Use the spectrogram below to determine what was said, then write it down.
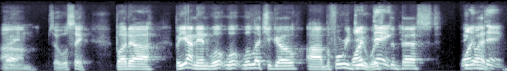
Right. Um, so we'll see. But uh, but yeah, man, we'll we'll, we'll let you go. Uh, before we do, One where's thing. the best? Yeah, go One thing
